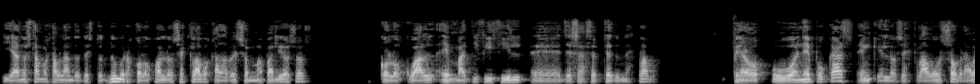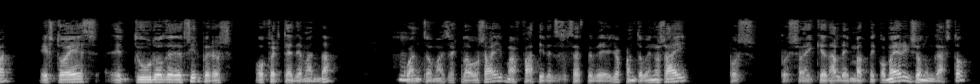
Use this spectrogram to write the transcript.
Y ya no estamos hablando de estos números, con lo cual los esclavos cada vez son más valiosos, con lo cual es más difícil eh, deshacerte de un esclavo. Pero hubo en épocas en que los esclavos sobraban. Esto es, es duro de decir, pero es oferta y demanda. Cuanto más esclavos hay, más fácil es deshacerse de ellos. Cuanto menos hay, pues, pues hay que darles más de comer y son un gasto.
